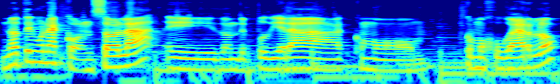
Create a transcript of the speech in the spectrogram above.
no tengo una consola eh, donde pudiera como, como jugarlo.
